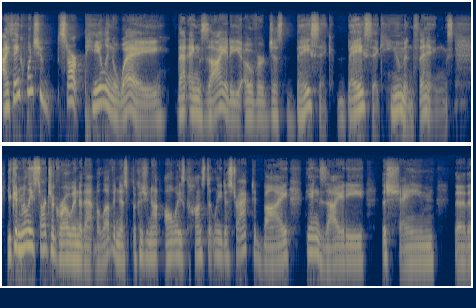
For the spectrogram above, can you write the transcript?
I think once you start peeling away that anxiety over just basic, basic human things, you can really start to grow into that belovedness because you're not always constantly distracted by the anxiety, the shame, the the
